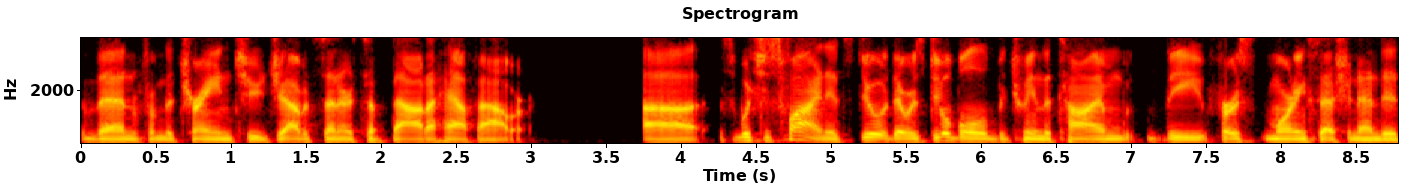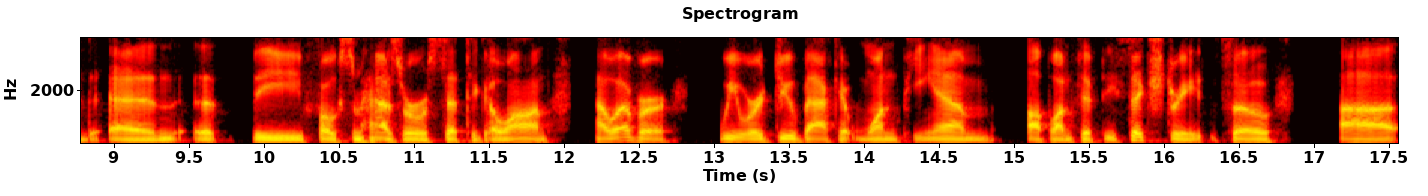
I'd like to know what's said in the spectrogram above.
then from the train to Javits Center, it's about a half hour, uh, which is fine. It's do there was doable between the time the first morning session ended and uh, the folks from Hasbro were set to go on. However, we were due back at 1 p.m. up on 56th Street, so uh,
